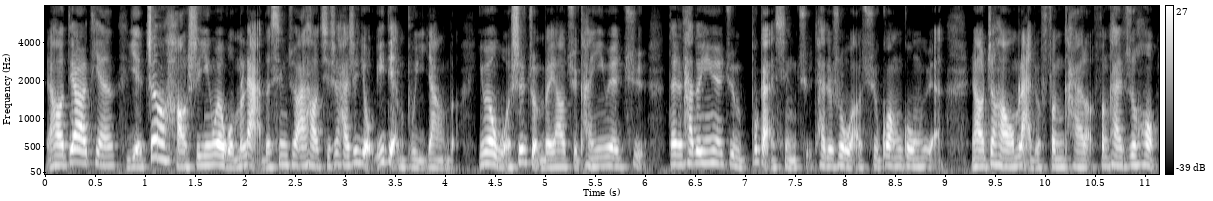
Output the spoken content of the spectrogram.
然后第二天也正好是因为我们俩的兴趣爱好其实还是有一点不一样的，因为我是准备要去看音乐剧，但是他对音乐剧不感兴趣，他就说我要去逛公园。然后正好我们俩就分开了。分开之后，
